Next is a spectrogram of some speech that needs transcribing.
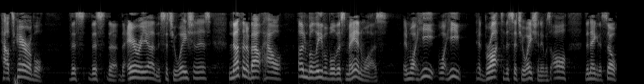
how terrible this, this, the, the area and the situation is. Nothing about how unbelievable this man was and what he what he had brought to the situation. It was all the negative. So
